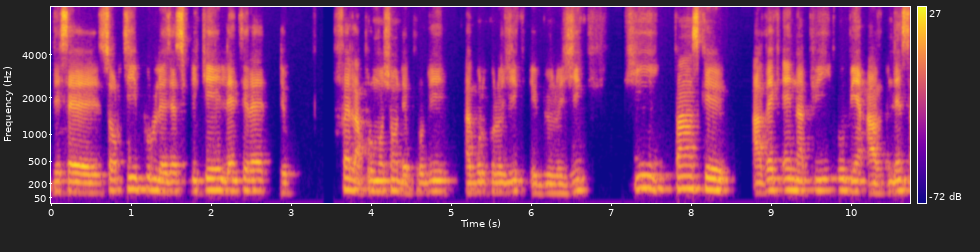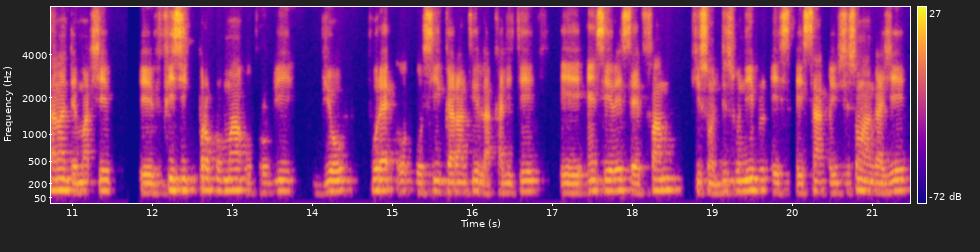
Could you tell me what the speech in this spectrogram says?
de ces sorties pour les expliquer l'intérêt de faire la promotion des produits agroécologiques et biologiques qui pensent que avec un appui ou bien en installant des marchés physiques proprement aux produits bio pourrait aussi garantir la qualité et insérer ces femmes qui sont disponibles et, et, se sont engagées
